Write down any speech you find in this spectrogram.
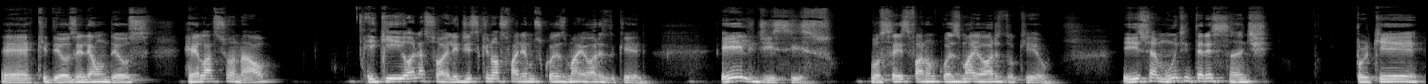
é, que Deus ele é um Deus relacional e que, olha só, ele disse que nós faremos coisas maiores do que ele. Ele disse isso. Vocês farão coisas maiores do que eu. E isso é muito interessante, porque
